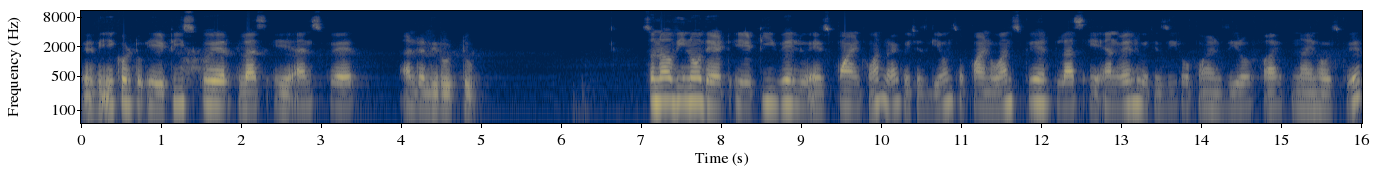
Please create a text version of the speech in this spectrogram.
will be equal to a t square plus a n square under the root 2 so now we know that a t value is 0.1, right, which is given. So 0.1 square plus a n value, which is 0 0.059 whole square.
